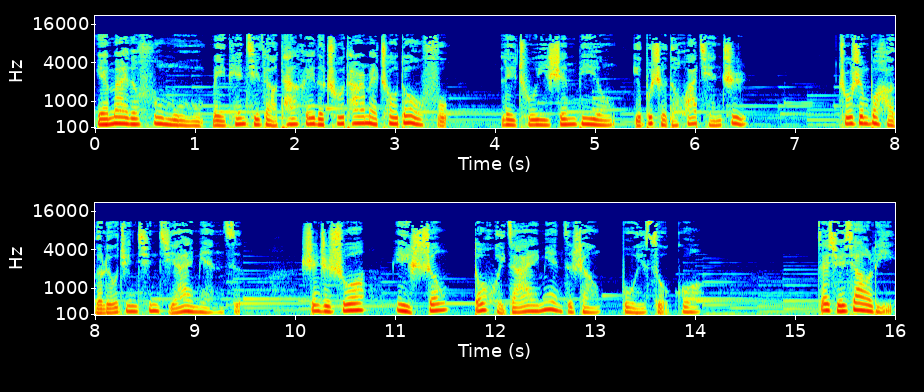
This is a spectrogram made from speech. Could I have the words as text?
年迈的父母每天起早贪黑的出摊卖臭豆腐，累出一身病也不舍得花钱治。出身不好的刘俊钦极爱面子，甚至说一生都毁在爱面子上，不为所过。在学校里，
